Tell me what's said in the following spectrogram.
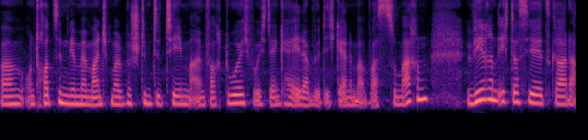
und trotzdem gehen mir manchmal bestimmte Themen einfach durch, wo ich denke, hey, da würde ich gerne mal was zu machen. Während ich das hier jetzt gerade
